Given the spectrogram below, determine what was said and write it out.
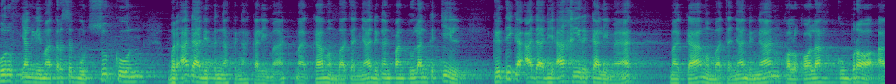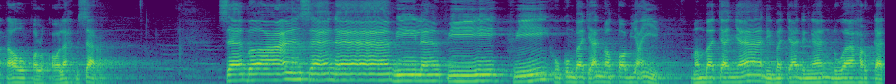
huruf yang lima tersebut sukun berada di tengah-tengah kalimat maka membacanya dengan pantulan kecil. Ketika ada di akhir kalimat maka membacanya dengan qalqalah kubra atau qalqalah besar sab'a sanabila fi fi hukum bacaan matabi'i. Membacanya dibaca dengan dua harokat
